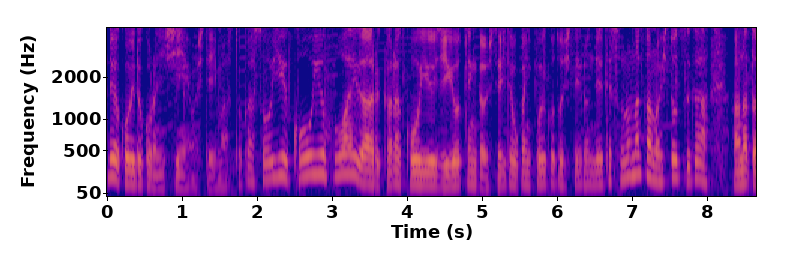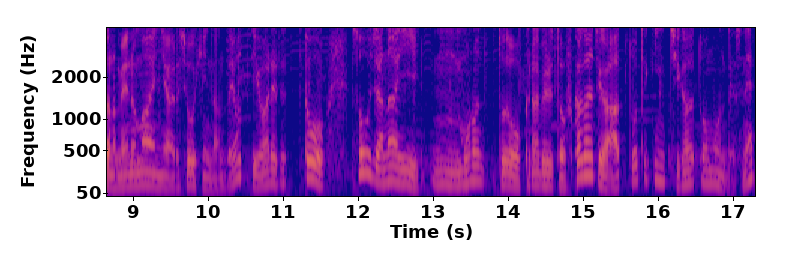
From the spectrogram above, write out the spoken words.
あるいはこういうところに支援をしていますとかそういうこういうホワイがあるからこういう事業展開をしていて他にこういうことをしているんででその中の一つがあなたの目の前にある商品なんだよって言われるとそうじゃない、ものと比べると付加価値が圧倒的に違うと思うんですね。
